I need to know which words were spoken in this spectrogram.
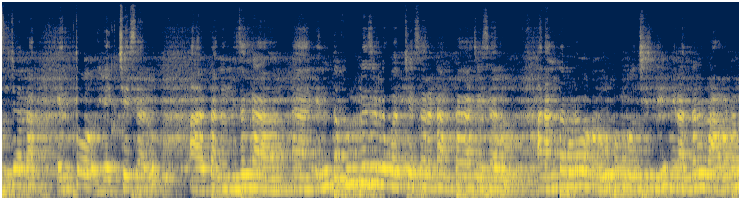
సుజాత ఎంతో హెల్ప్ చేశారు. తను నిజంగా ఎంత ఫుల్ ప్లెజర్గా వర్క్ చేశారంటే అంతగా చేశారు. అదంతా కూడా ఒక రూపంకి వచ్చింది. మీరు అందరూ రావటం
